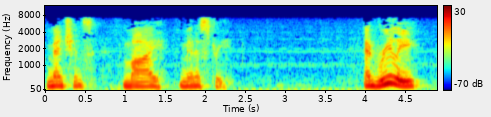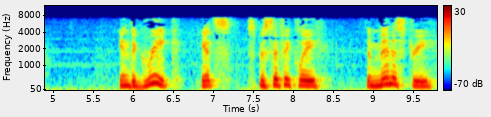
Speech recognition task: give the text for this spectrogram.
mentions my ministry. And really, in the Greek, it's specifically the ministry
